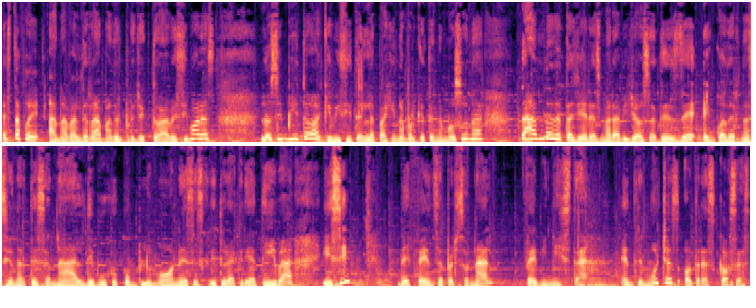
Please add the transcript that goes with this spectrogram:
Esta fue Ana Valderrama del proyecto Aves y Moras. Los invito a que visiten la página porque tenemos una tanda de talleres maravillosa, desde encuadernación artesanal, dibujo con plumones, escritura creativa y sí, defensa personal feminista, entre muchas otras cosas.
